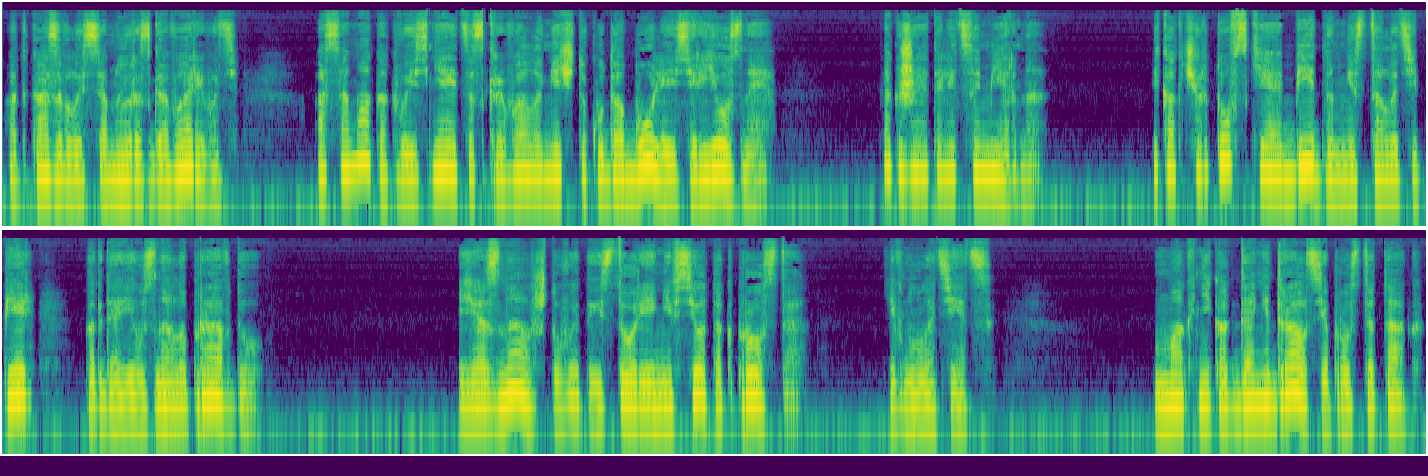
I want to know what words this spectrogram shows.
отказывалась со мной разговаривать, а сама, как выясняется, скрывала нечто куда более серьезное. Как же это лицемерно. И как чертовски обидно мне стало теперь, когда я узнала правду. «Я знал, что в этой истории не все так просто», — кивнул отец. «Маг никогда не дрался просто так,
